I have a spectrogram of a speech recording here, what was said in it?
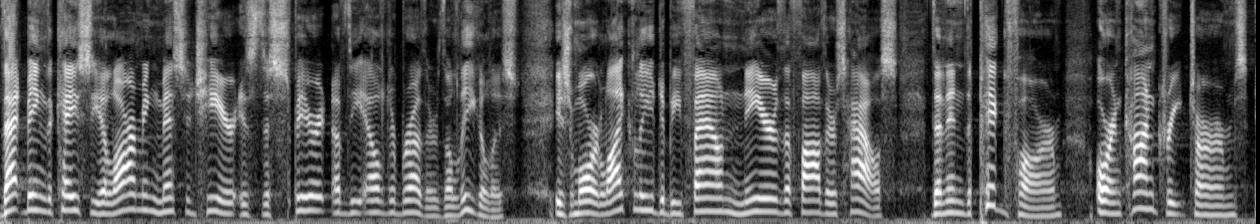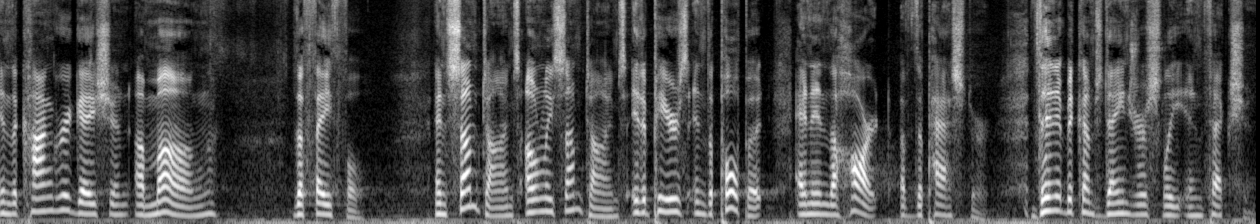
That being the case, the alarming message here is the spirit of the elder brother, the legalist, is more likely to be found near the father's house than in the pig farm, or in concrete terms, in the congregation among the faithful. And sometimes, only sometimes, it appears in the pulpit and in the heart of the pastor. Then it becomes dangerously infection,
